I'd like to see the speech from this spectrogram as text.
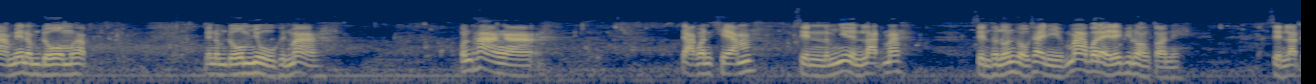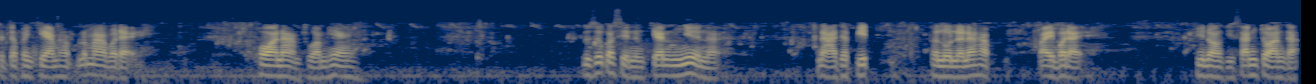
น้ำแม่น้ำโดมครับแม่น้ำโดมอยู่ขึ้นมาคนทางอะจากวันแคมเส้นน้ำยืนลัดมาเส้นถนนโถงชัยนี่มาบ่ได้ได้พี่น้องตอนนี้ เส้นลัดจากวันแคมครับ แล้วมาบ่ได้พอน้ำท่วมแห้งรู้สึกว่าเส้นน้ำแกนมันยืนน่ะน่าจะปิดถนนนะนะครับ ไปบ่ได้พี่น้องที่สั้นจรกะ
